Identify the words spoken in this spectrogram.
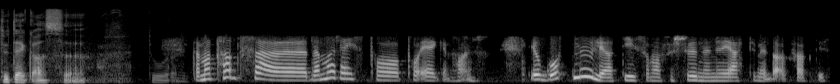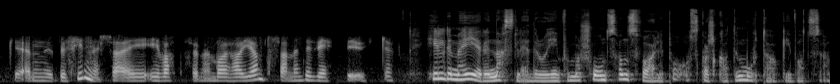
to take us. Uh, to... De har tatt seg, de har reist på, på egen hånd. Det er jo godt mulig at de som har forsvunnet nå i ettermiddag, faktisk ennå befinner seg i, Vadsø, men bare har gjemt seg. Men det vet vi jo ikke. Hilde Meyer er nestleder og informasjonsansvarlig på Oscarsgate mottak i Vadsø.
